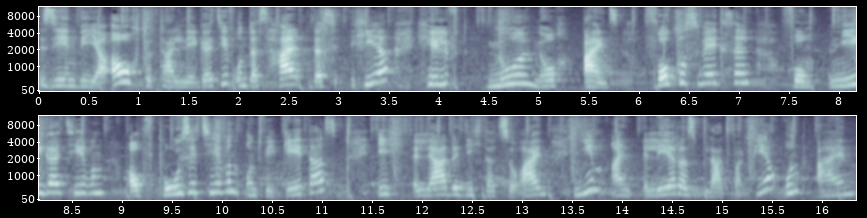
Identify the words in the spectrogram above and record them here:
sehen wir ja auch total negativ. Und das, das hier hilft nur noch eins, Fokus wechseln vom Negativen auf Positiven. Und wie geht das? Ich lade dich dazu ein, nimm ein leeres Blatt Papier und ein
